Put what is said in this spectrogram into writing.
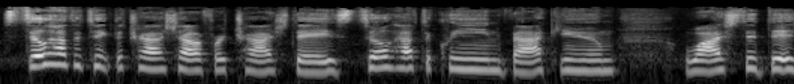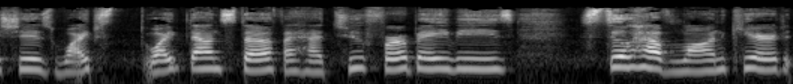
Still have to take the trash out for trash days. Still have to clean, vacuum, wash the dishes, wipe wipe down stuff. I had two fur babies still have lawn care,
